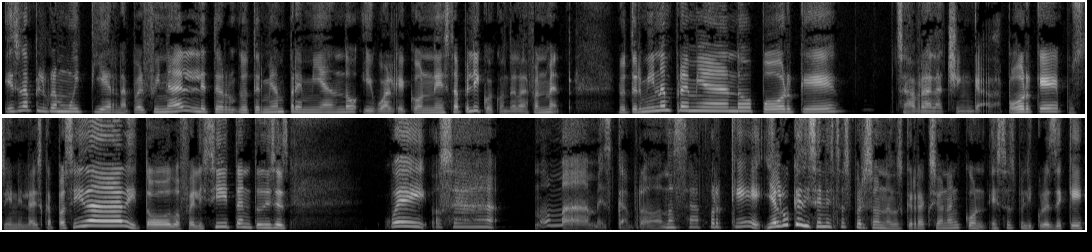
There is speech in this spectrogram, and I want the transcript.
es una película muy tierna, pero al final lo terminan premiando igual que con esta película, con The Life and Met. Lo terminan premiando porque sabrá la chingada, porque pues tiene la discapacidad y todo lo felicitan. Entonces dices, güey, o sea, no mames, cabrón, o sea, ¿por qué? Y algo que dicen estas personas, los que reaccionan con estas películas, de que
